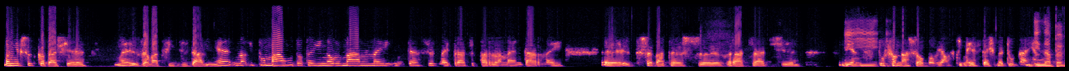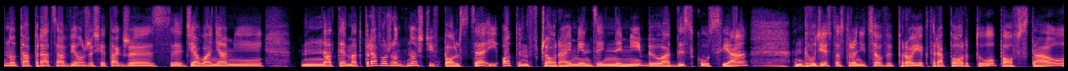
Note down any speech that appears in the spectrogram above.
bo nie wszystko da się e, załatwić zdalnie. No i pomału do tej normalnej, intensywnej pracy parlamentarnej e, trzeba też e, wracać. Więc I, tu są nasze obowiązki, my jesteśmy tutaj. I na pewno ta praca wiąże się także z działaniami na temat praworządności w Polsce i o tym wczoraj między innymi była dyskusja. Dwudziestostronicowy projekt raportu powstał.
